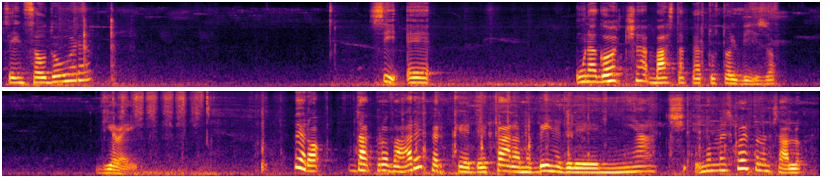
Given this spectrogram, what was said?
senza odore. Sì è una goccia basta per tutto il viso direi. Però da provare perché parlano bene delle niaci non mi riesco a pronunciarlo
